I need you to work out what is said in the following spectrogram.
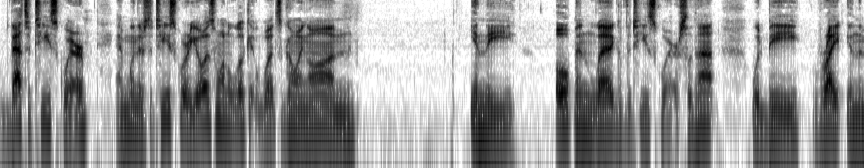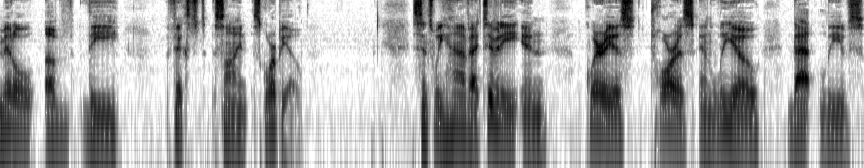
that's a T square, and when there's a T square, you always want to look at what's going on in the open leg of the T square. So that would be right in the middle of the fixed sign Scorpio. Since we have activity in Aquarius, Taurus, and Leo, that leaves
